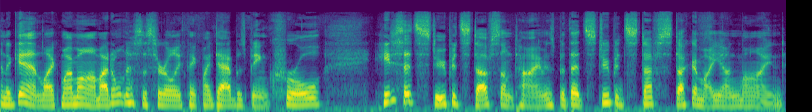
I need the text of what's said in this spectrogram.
And again, like my mom, I don't necessarily think my dad was being cruel. He just said stupid stuff sometimes, but that stupid stuff stuck in my young mind.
